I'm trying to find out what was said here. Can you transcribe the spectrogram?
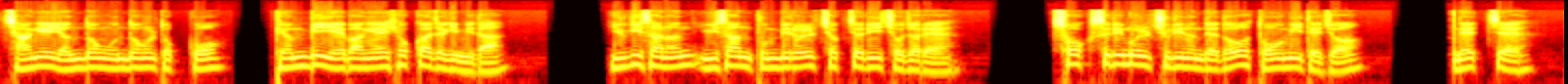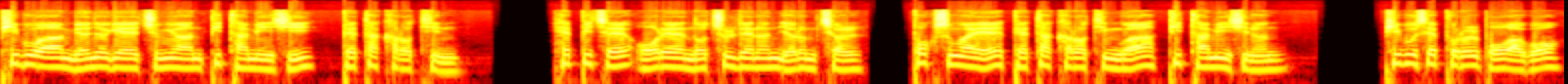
장의 연동 운동을 돕고 변비 예방에 효과적입니다. 유기산은 위산 분비를 적절히 조절해 속 쓰림을 줄이는데도 도움이 되죠. 넷째, 피부와 면역에 중요한 비타민C, 베타카로틴. 햇빛에 오래 노출되는 여름철 복숭아의 베타카로틴과 비타민C는 피부 세포를 보호하고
